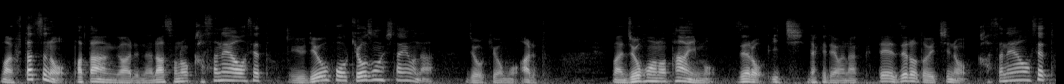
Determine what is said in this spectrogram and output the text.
まあ、2つのパターンがあるならその重ね合わせという両方共存したような状況もあると、まあ、情報の単位も01だけではなくて0と1の重ね合わせと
